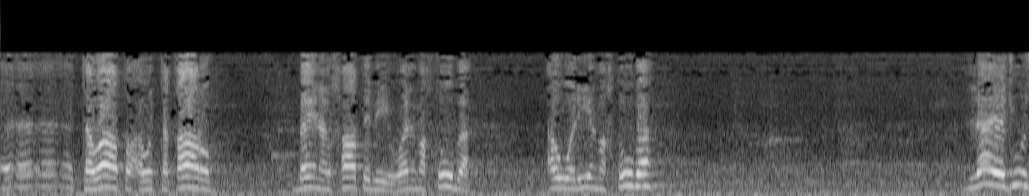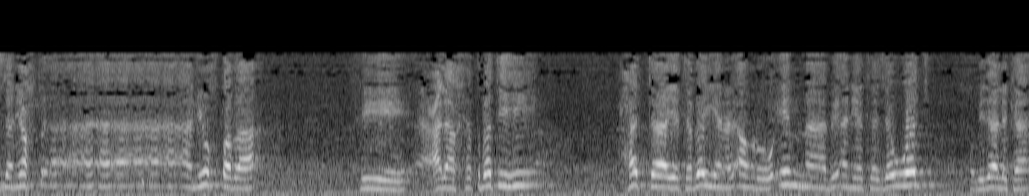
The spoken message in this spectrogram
آه، آه، آه، التواطؤ أو التقارب بين الخاطب والمخطوبة. أو ولي المخطوبة. لا يجوز أن أن يخطب في على خطبته حتى يتبين الأمر إما بأن يتزوج وبذلك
